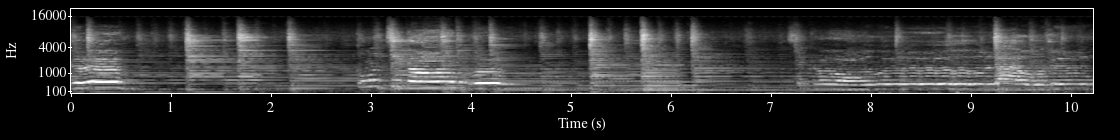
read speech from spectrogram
girl. Gonna take on the world. Take on the world, our girl.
